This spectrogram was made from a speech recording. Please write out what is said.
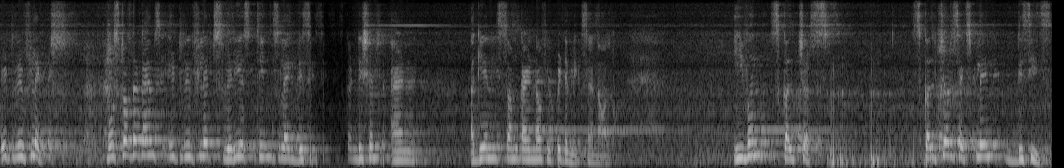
it reflects, most of the times it reflects various things like disease, condition and again some kind of epidemics and all. Even sculptures. Sculptures explain disease.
